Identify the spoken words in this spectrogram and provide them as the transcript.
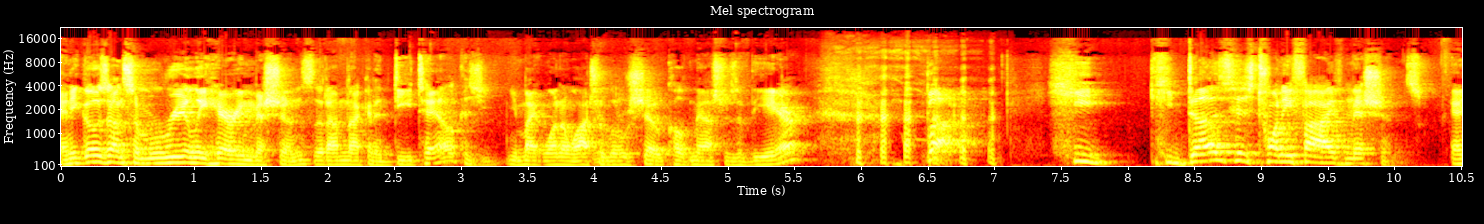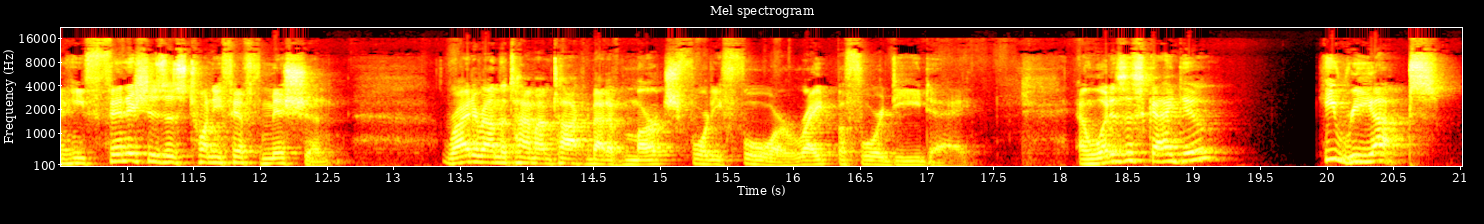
and he goes on some really hairy missions that I'm not going to detail because you, you might want to watch a little show called Masters of the Air. but he, he does his 25 missions, and he finishes his 25th mission right around the time I'm talking about of March 44, right before D Day. And what does this guy do? He re ups.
